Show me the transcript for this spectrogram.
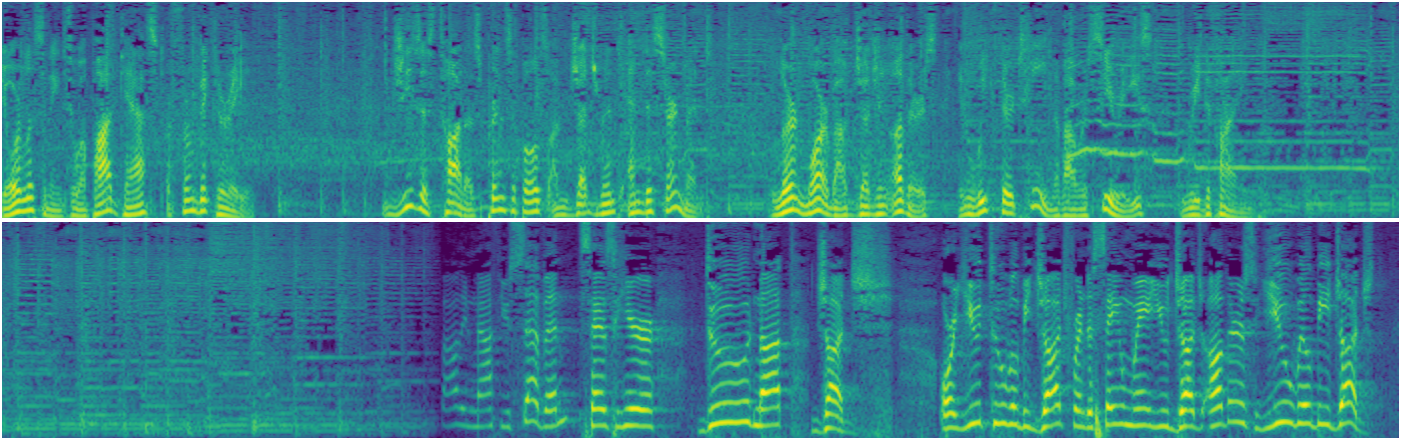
You're listening to a podcast from Victory. Jesus taught us principles on judgment and discernment. Learn more about judging others in week 13 of our series, Redefined. Found in Matthew 7 says here, do not judge. Or you too will be judged, for in the same way you judge others, you will be judged.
